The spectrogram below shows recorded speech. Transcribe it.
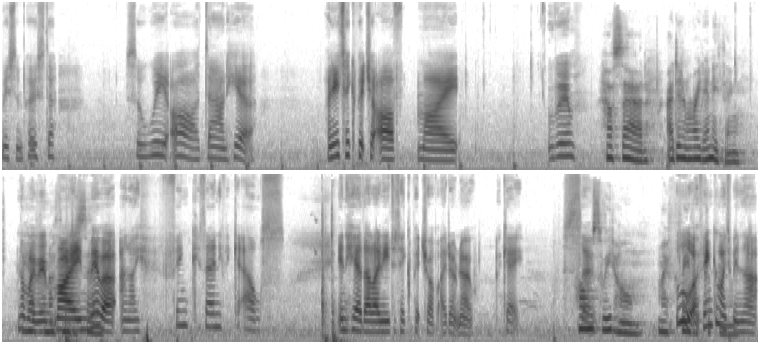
missing poster. So we are down here. I need to take a picture of my room. How sad. I didn't write anything. Not I my room, my mirror, and I think is there anything else in here that I need to take a picture of? I don't know. Okay, so Home sweet home. My favorite. ooh, I think it might have been that.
